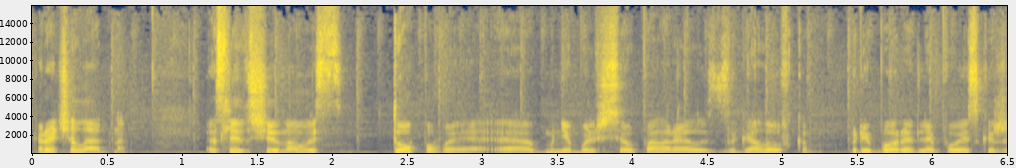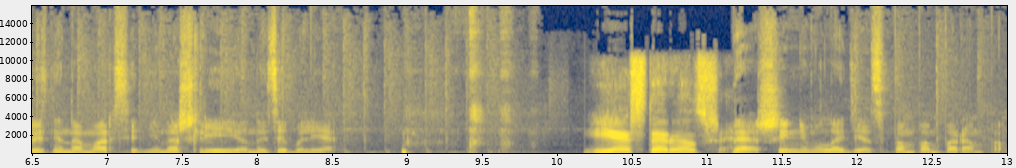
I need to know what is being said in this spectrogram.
Короче, ладно. Следующая новость топовая, э, мне больше всего понравилась заголовком. Приборы для поиска жизни на Марсе не нашли ее на Земле. Я старался. Да, Шинни молодец, пам-пам-парам-пам.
